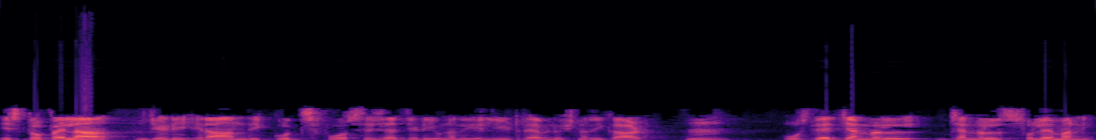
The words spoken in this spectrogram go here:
ਇਸ ਤੋਂ ਪਹਿਲਾਂ ਜਿਹੜੀ ਈਰਾਨ ਦੀ ਕੁਦਸ ਫੋਰਸਸ ਹੈ ਜਿਹੜੀ ਉਹਨਾਂ ਦੀ ਐਲੀਟ ਰੈਵੋਲੂਸ਼ਨਰੀ ਗਾਰਡ ਹੂੰ। ਉਸ ਦੇ ਜਨਰਲ ਜਨਰਲ ਸੁਲੇਮਾਨੀ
